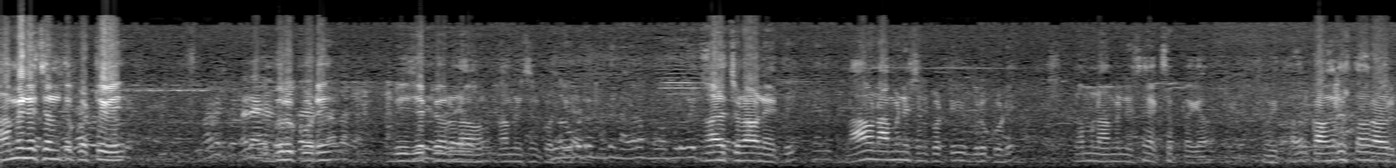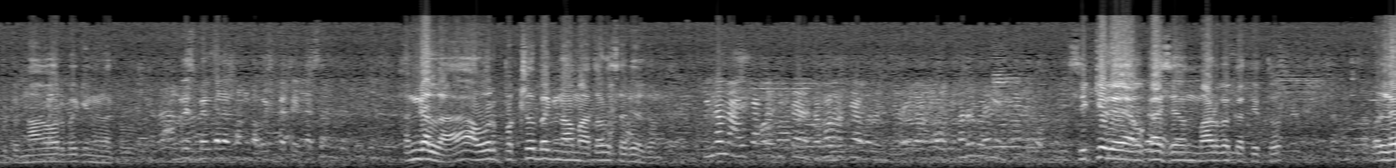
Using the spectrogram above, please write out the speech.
ನಾಮಿನೇಷನ್ ಅಂತೂ ಕೊಟ್ಟಿವಿ. ಇಬ್ಬರು ಕೂಡಿ ಬಿಜೆಪಿ ಅವರು ನಾವು ನಾಮಿನೇಷನ್ ಕೊಟ್ಟಿವಿ. ನಾಳೆ ಚುನಾವಣೆ ಐತಿ. ನಾವು ನಾಮಿನೇಷನ್ ಕೊಟ್ಟಿವಿ ಇಬ್ಬರು ಕೂಡಿ. ನಮ್ಮ ನಾಮಿನೇಷನ್ ಅಕ್ಸೆಪ್ಟ್ ಆಗ್ಯಾವ. ಮುಗೀತು. ಅವ್ರು ಕಾಂಗ್ರೆಸ್ನವ್ರು ಅವ್ರಿಗೆ ಬಿಟ್ಟು ನಾವು ಅವ್ರ ಬಗ್ಗೆ ಹೇಳಕ್ ಸರ್. ಹಂಗಲ್ಲ ಅವ್ರ ಪಕ್ಷದ ಬಗ್ಗೆ ನಾವು ಮಾತಾಡೋದು ಸರಿ ಅದಂತ ಸಿಕ್ಕಿದೆ ಅವಕಾಶ ಒಂದು ಮಾಡ್ಬೇಕತ್ತಿತ್ತು ಒಳ್ಳೆ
